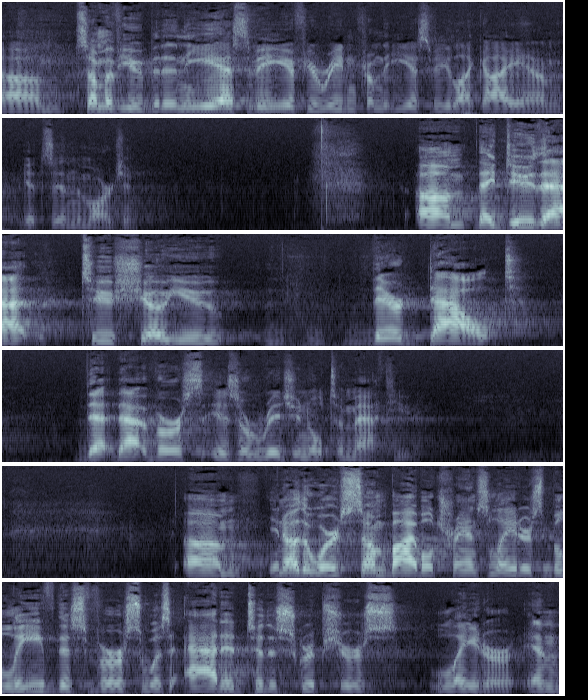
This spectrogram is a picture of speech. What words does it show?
Um, some of you, but in the ESV, if you're reading from the ESV like I am, it's in the margin. Um, they do that to show you their doubt that that verse is original to Matthew. Um, in other words, some Bible translators believe this verse was added to the scriptures later, and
